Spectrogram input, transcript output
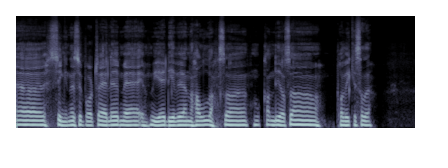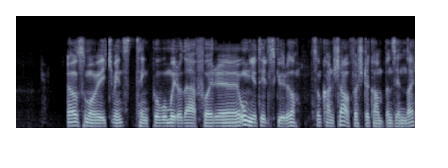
eh, syngende supportere, eller med mye liv i en hall. Da. Så kan de også påvirkes av det. Ja, Så må vi ikke minst tenke på hvor moro det er for uh, unge tilskuere, som kanskje har første kampen sin der.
